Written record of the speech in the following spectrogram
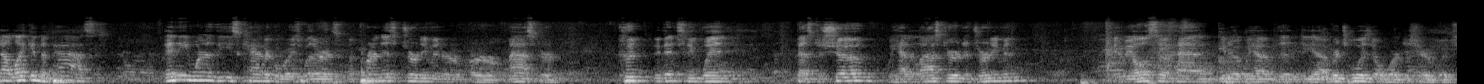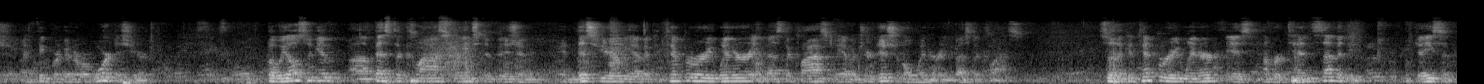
Now, like in the past, any one of these categories, whether it's apprentice, journeyman, or, or master, could eventually win best of show. We had it last year in the journeyman. And we also had, you know, we have the, the uh, Rich Loisel Award this year, which I think we're going to reward this year. But we also give uh, best of class for each division. And this year we have a contemporary winner in best of class, and we have a traditional winner in best of class. So the contemporary winner is number 1070, Jason.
